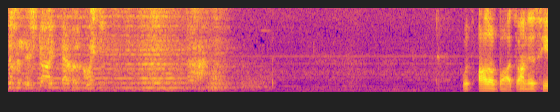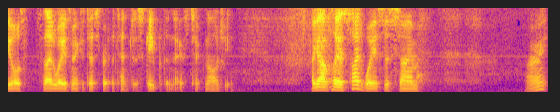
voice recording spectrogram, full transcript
Doesn't this guy ever quit? With Autobots on his heels, Sideways makes a desperate attempt to escape with the NEST technology. I gotta play as Sideways this time. Alright.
